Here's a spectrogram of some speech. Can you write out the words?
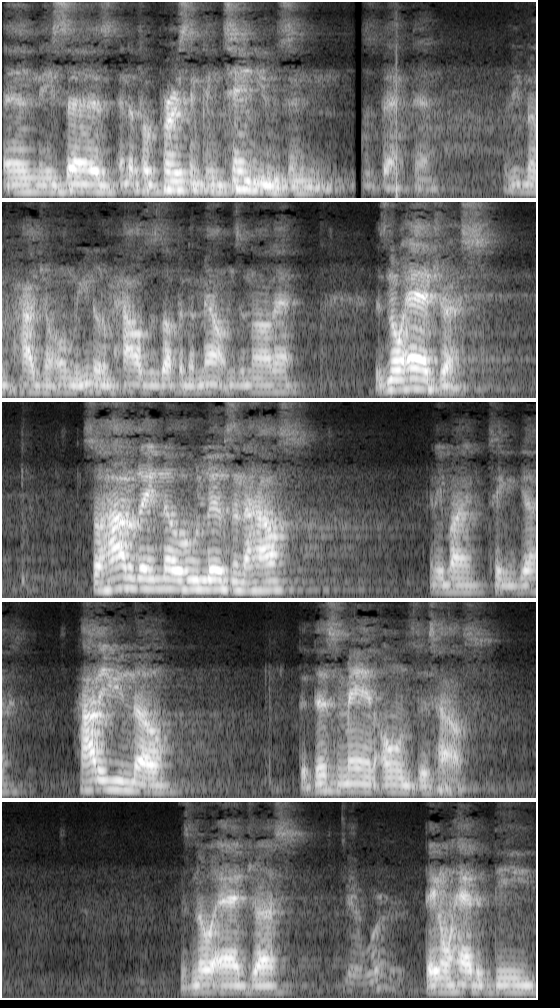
And he says, and if a person continues, and back then, Hajj Umrah, you know them houses up in the mountains and all that. There's no address. So how do they know who lives in the house? Anybody take a guess? How do you know that this man owns this house? There's no address. Their word. They don't have the deed.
